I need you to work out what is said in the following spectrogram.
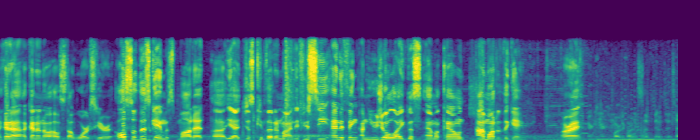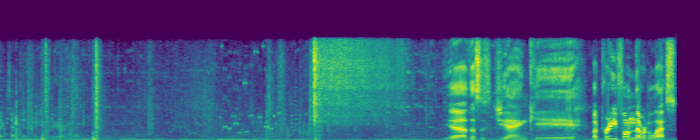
I kinda I kinda know how stuff works here. Also, this game is modded. Uh, yeah, just keep that in mind. If you see anything unusual like this ammo count, I modded the game. Alright? Yeah, this is janky. But pretty fun nevertheless.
